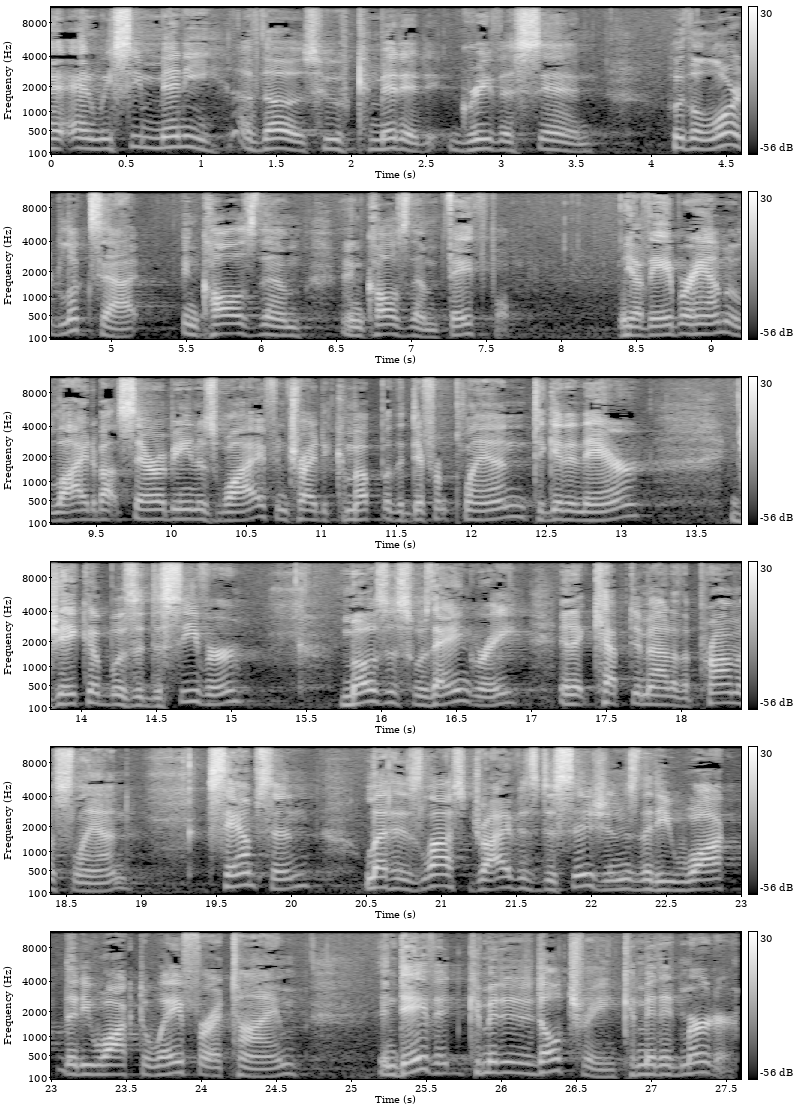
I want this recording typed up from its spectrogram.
And, and we see many of those who've committed grievous sin, who the Lord looks at and calls them and calls them faithful. You have Abraham who lied about Sarah being his wife and tried to come up with a different plan to get an heir. Jacob was a deceiver. Moses was angry and it kept him out of the promised land. Samson let his lust drive his decisions that he walked that he walked away for a time. And David committed adultery and committed murder.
